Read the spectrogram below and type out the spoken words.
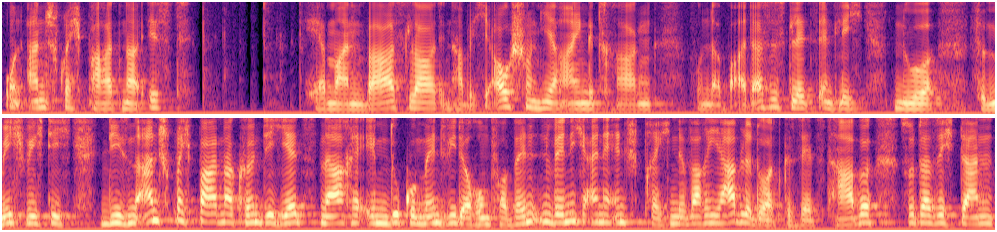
und Ansprechpartner ist Hermann Basler, den habe ich auch schon hier eingetragen. Wunderbar. Das ist letztendlich nur für mich wichtig. Diesen Ansprechpartner könnte ich jetzt nachher im Dokument wiederum verwenden, wenn ich eine entsprechende Variable dort gesetzt habe, sodass ich dann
